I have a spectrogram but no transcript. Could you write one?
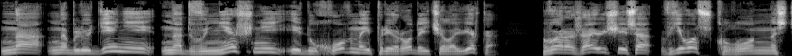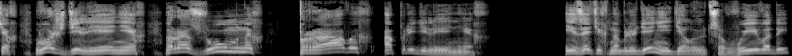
на наблюдении над внешней и духовной природой человека – выражающийся в его склонностях, вожделениях, разумных, правых определениях. Из этих наблюдений делаются выводы,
